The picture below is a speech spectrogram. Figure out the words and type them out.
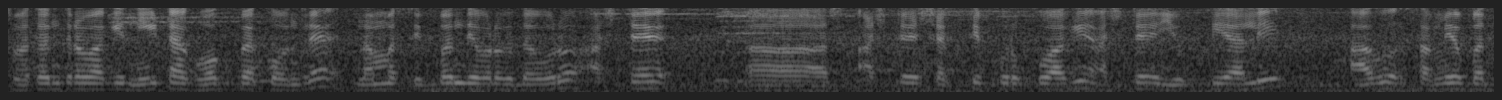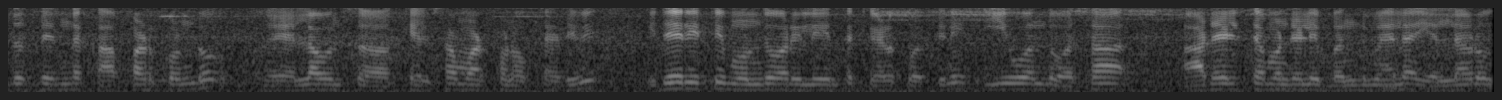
ಸ್ವತಂತ್ರವಾಗಿ ನೀಟಾಗಿ ಹೋಗಬೇಕು ಅಂದರೆ ನಮ್ಮ ಸಿಬ್ಬಂದಿ ವರ್ಗದವರು ಅಷ್ಟೇ ಅಷ್ಟೇ ಶಕ್ತಿಪೂರ್ವಕವಾಗಿ, ಅಷ್ಟೇ ಯುಕ್ತಿಯಲ್ಲಿ ಹಾಗೂ ಸಮಯಬದ್ಧತೆಯಿಂದ ಕಾಪಾಡಿಕೊಂಡು ಎಲ್ಲ ಒಂದು ಸ, ಕೆಲಸ ಮಾಡ್ಕೊಂಡು ಹೋಗ್ತಾ ಇದ್ದೀವಿ ಇದೇ ರೀತಿ ಮುಂದುವರಿಲಿ ಅಂತ ಕೇಳ್ಕೊತೀನಿ ಈ ಒಂದು ಹೊಸ ಆಡಳಿತ ಮಂಡಳಿ ಬಂದ ಮೇಲೆ ಎಲ್ಲರೂ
